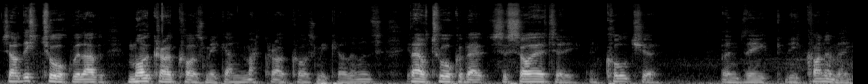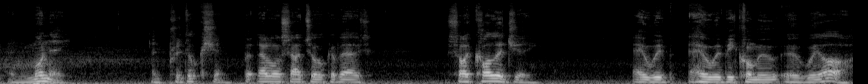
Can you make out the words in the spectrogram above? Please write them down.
So this talk will have microcosmic and macrocosmic elements. They'll talk about society and culture and the, the economy and money and production, but they'll also talk about psychology, how we, how we become who, who we are.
